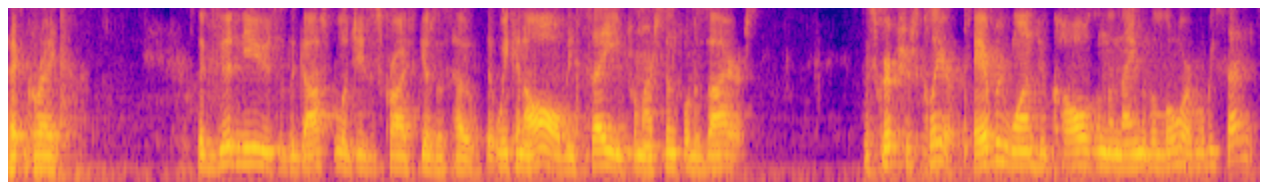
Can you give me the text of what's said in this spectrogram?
that grace. The good news of the gospel of Jesus Christ gives us hope that we can all be saved from our sinful desires. The scripture's clear. Everyone who calls on the name of the Lord will be saved.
